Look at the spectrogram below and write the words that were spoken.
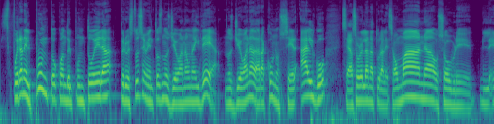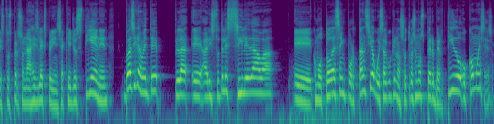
fueran el punto cuando el punto era, pero estos eventos nos llevan a una idea, nos llevan a dar a conocer algo, sea sobre la naturaleza humana o sobre estos personajes la experiencia que ellos tienen. Básicamente, eh, Aristóteles sí le daba eh, como toda esa importancia o es algo que nosotros hemos pervertido o cómo es eso.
